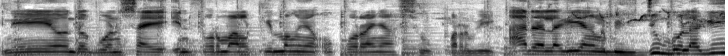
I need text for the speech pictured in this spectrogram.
ini untuk bonsai informal kimeng yang ukurannya super big. Ada lagi yang lebih jumbo lagi,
